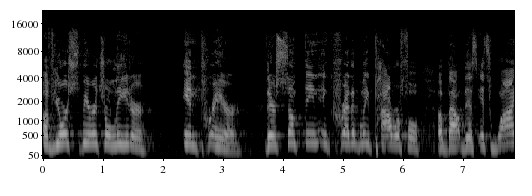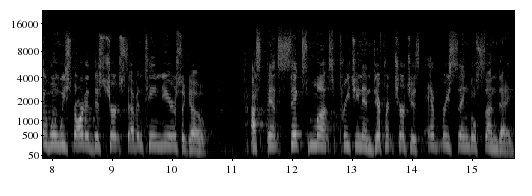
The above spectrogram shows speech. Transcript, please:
of your spiritual leader in prayer. There's something incredibly powerful about this. It's why when we started this church 17 years ago, I spent six months preaching in different churches every single Sunday.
